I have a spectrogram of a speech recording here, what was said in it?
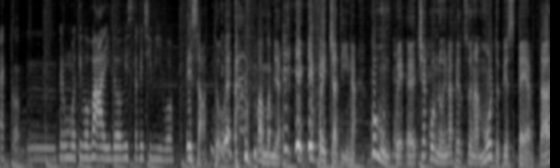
ecco, mh, per un motivo valido, visto che ci vivo. Esatto, eh, mamma mia, che, che frecciatina. Comunque, eh, c'è con noi una persona molto più esperta,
